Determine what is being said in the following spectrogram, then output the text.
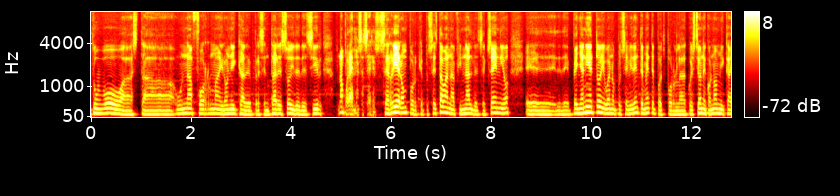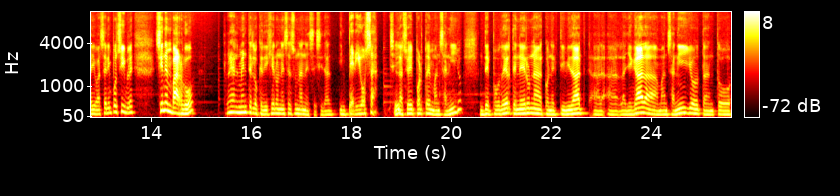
tuvo hasta una forma irónica de presentar eso y de decir, no podemos hacer eso. Se rieron porque pues, estaban a final del sexenio eh, de Peña Nieto y bueno, pues evidentemente pues, por la cuestión económica iba a ser imposible. Sin embargo, realmente lo que dijeron es, es una necesidad imperiosa en la ciudad y puerto de Manzanillo, de poder tener una conectividad a, la llegada a Manzanillo, tanto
